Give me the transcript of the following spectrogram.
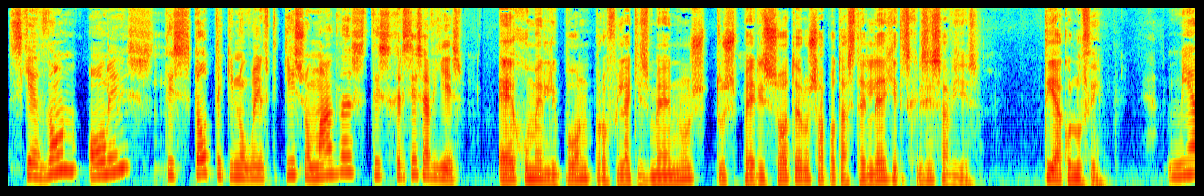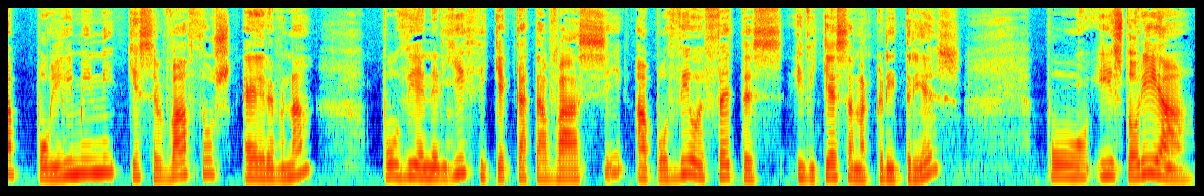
σχεδόν όλης της τότε κοινοβουλευτικής ομάδας της χρυσής αυγής. Έχουμε λοιπόν προφυλακισμένους τους περισσότερους από τα στελέχη της χρυσής αυγής. Τι ακολουθεί; Μία πολύμηνη και σε βάθος έρευνα που διενεργήθηκε κατά βάση από δύο εφέτες ειδικές ανακρίτριες που η ιστορία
